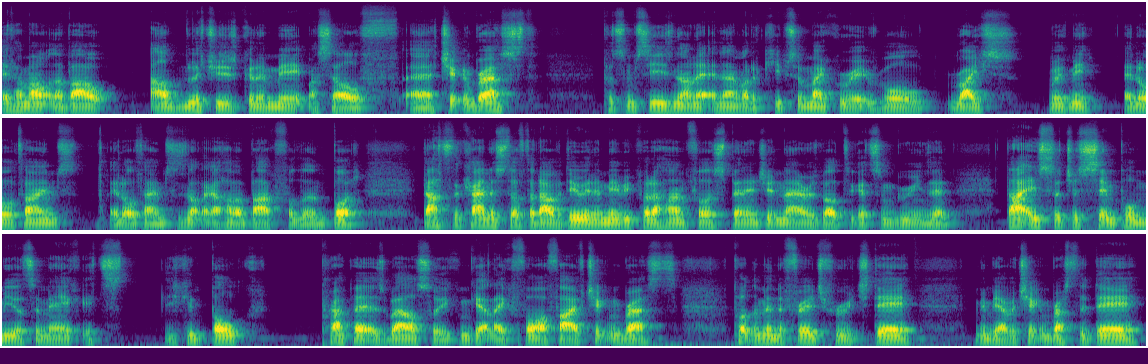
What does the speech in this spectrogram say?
if I'm out and about, I'm literally just gonna make myself uh, chicken breast, put some seasoning on it, and then I'm gonna keep some microwavable rice with me at all times. At all times, it's not like I have a bag full of them, but that's the kind of stuff that I would do, and maybe put a handful of spinach in there as well to get some greens in. That is such a simple meal to make. It's you can bulk prep it as well, so you can get like four or five chicken breasts, put them in the fridge for each day. Maybe have a chicken breast a day,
